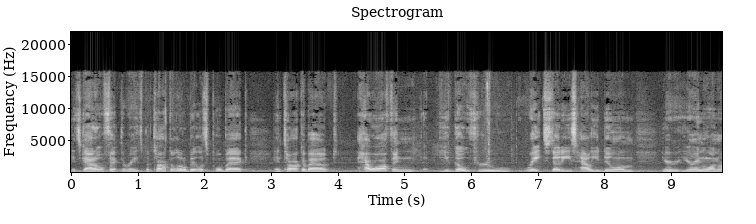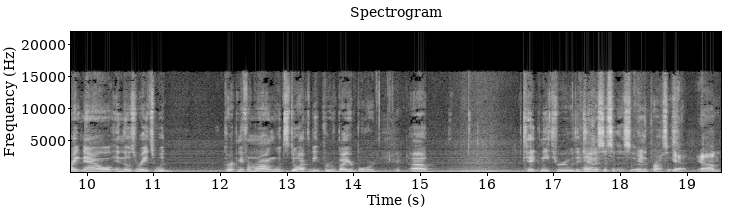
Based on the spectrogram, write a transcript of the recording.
it's got to affect the rates. But talk a little bit. Let's pull back and talk about how often you go through rate studies, how you do them. You're you're in one right now, and those rates would correct me if I'm wrong, would still have to be approved by your board. Uh, take me through the genesis of this and the process. Yeah, um,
